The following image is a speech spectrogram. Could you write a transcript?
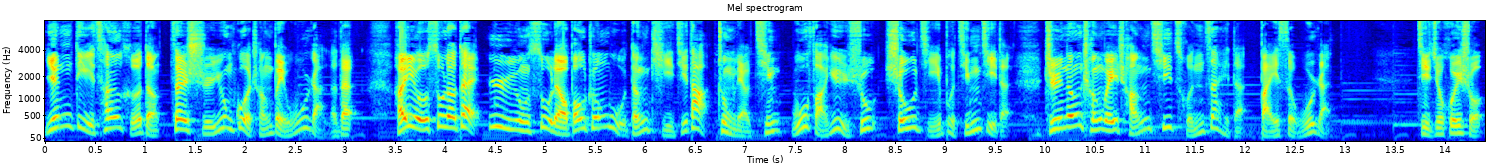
烟蒂、餐盒等在使用过程被污染了的，还有塑料袋、日用塑料包装物等体积大、重量轻、无法运输、收集不经济的，只能成为长期存在的白色污染。季军辉说，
